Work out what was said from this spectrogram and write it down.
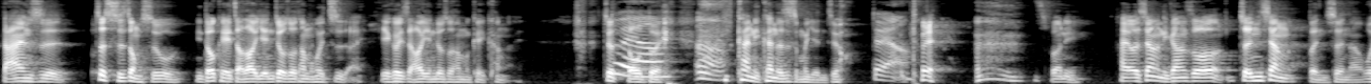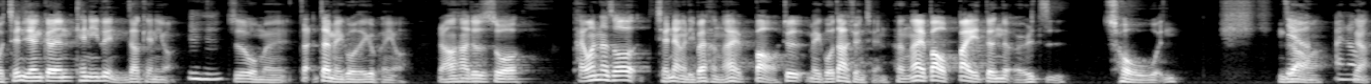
答案是这十种食物你都可以找到研究说他们会致癌，也可以找到研究说他们可以抗癌，就都对。嗯。看你看的是什么研究。对啊。对。It's funny。还有像你刚刚说真相本身啊，我前几天跟 Kenny Lin，你知道 Kenny 吗？嗯哼。就是我们在在美国的一个朋友。然后他就是说，台湾那时候前两个礼拜很爱报，就是美国大选前很爱报拜登的儿子丑闻，你知道吗 know. Yeah.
